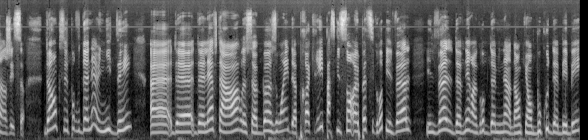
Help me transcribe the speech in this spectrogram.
changer ça. Donc, c'est pour vous donner une idée euh, de, de l'EFTAR, ce besoin de procréer, parce qu'ils sont un petit groupe, ils veulent ils veulent devenir un groupe dominant. Donc, ils ont beaucoup de bébés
